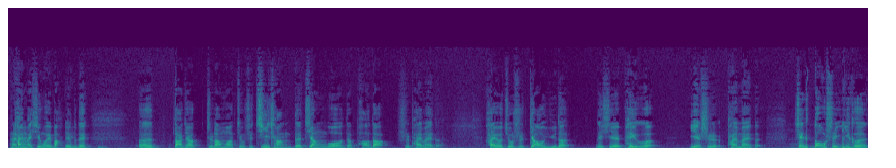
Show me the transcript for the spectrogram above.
拍卖行为吧，对，对不对？嗯、呃，大家知道吗？就是机场的降落的跑道是拍卖的，还有就是钓鱼的那些配额也是拍卖的。这个都是一个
